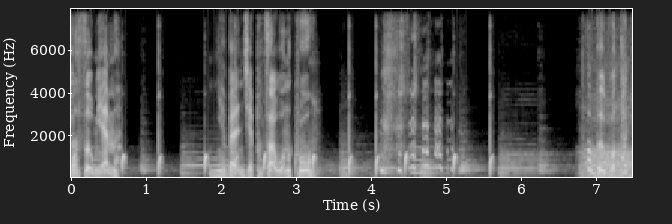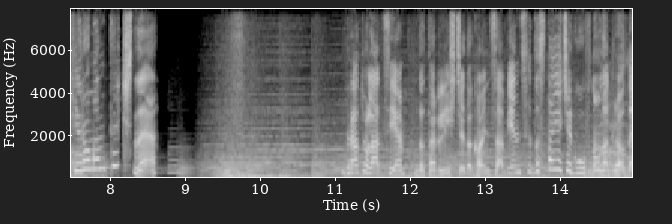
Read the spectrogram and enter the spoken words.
rozumiem. Nie będzie pocałunku. To było takie romantyczne. Gratulacje, dotarliście do końca, więc dostajecie główną nagrodę.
